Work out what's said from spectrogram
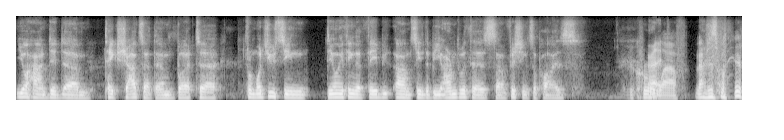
Johan did um take shots at them, but uh from what you've seen, the only thing that they be- um seem to be armed with is um, fishing supplies. A cruel Right. laugh. Not just playing.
